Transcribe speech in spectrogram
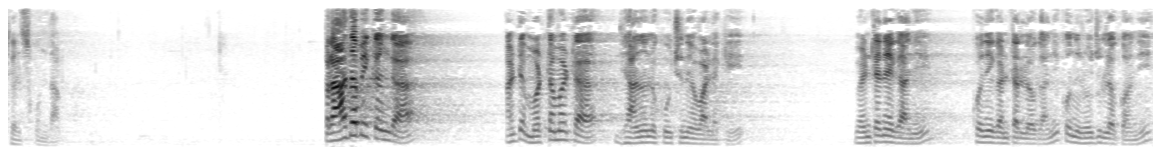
తెలుసుకుందాం. ప్రాథమికంగా అంటే మొట్టమొదట ధ్యానంలో కూర్చునే వాళ్ళకి వెంటనే కానీ కొన్ని గంటల్లో కానీ కొన్ని రోజుల్లో కానీ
